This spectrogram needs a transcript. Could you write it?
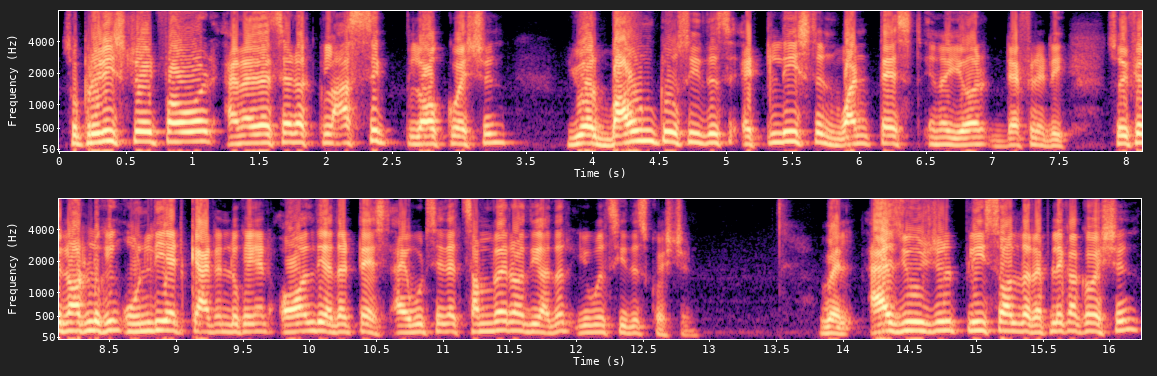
So pretty straightforward and as I said a classic log question. You are bound to see this at least in one test in a year definitely. So if you're not looking only at CAT and looking at all the other tests, I would say that somewhere or the other you will see this question. Well, as usual, please solve the replica question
